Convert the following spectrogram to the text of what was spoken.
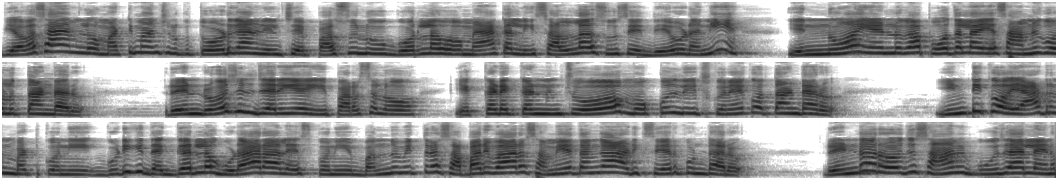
వ్యవసాయంలో మట్టి మనుషులకు తోడుగా నిలిచే పశువులు గొర్రెలు మేకల్ని సల్లా చూసే దేవుడని ఎన్నో ఏండ్లుగా పోతలయ్య స్వామిని కొలుస్తాండారు రెండు రోజులు జరిగే ఈ పరసలో ఎక్కడెక్కడి నుంచో మొక్కులు తీర్చుకునే కొత్త అంటారు ఇంటికో యాటను పట్టుకొని గుడికి దగ్గరలో గుడారాలేసుకొని బంధుమిత్ర సపరివార సమేతంగా ఆడికి చేరుకుంటారు. రెండో రోజు సామి పూజారులైన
